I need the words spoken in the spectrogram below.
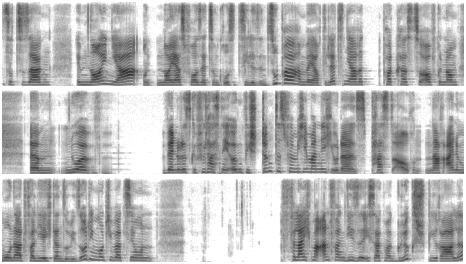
sozusagen im neuen Jahr und Neujahrsvorsätze und große Ziele sind super, haben wir ja auch die letzten Jahre Podcasts zu aufgenommen. Ähm, nur wenn du das Gefühl hast, nee, irgendwie stimmt es für mich immer nicht oder es passt auch, nach einem Monat verliere ich dann sowieso die Motivation. Vielleicht mal anfangen, diese, ich sag mal, Glücksspirale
